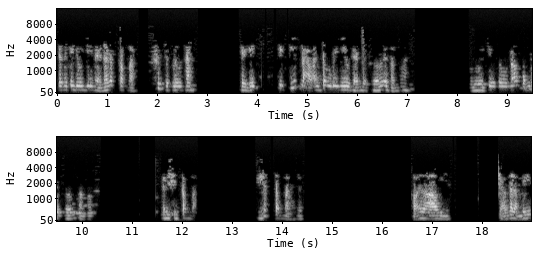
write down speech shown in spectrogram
Cho nên cái vô vi này nó rất công bằng không được lưu thanh. Thì cái cái kiếp nào anh tu bao nhiêu thì anh được hưởng cái phần của anh. Người chưa tu, nó cũng được hưởng phần của anh. Sự công bằng rất tâm bằng nữa hỏi lo gì. Sợ cái làm biến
